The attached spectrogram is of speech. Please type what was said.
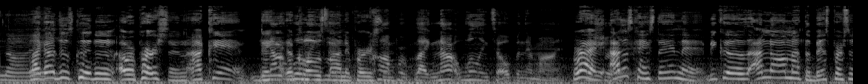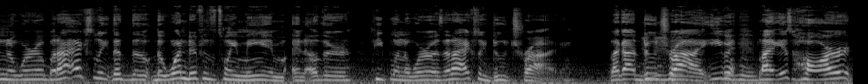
No. Like yeah. I just couldn't, or a person. I can't date Not a willing closed minded person. compro- like not willing to open their mind. Right. sure. I just can't stand that because I know I'm not the best person in the world, but I actually the the, the one difference between me and, and other people in the world is that I actually do try. Like I do mm-hmm. try, even mm-hmm. like it's hard,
